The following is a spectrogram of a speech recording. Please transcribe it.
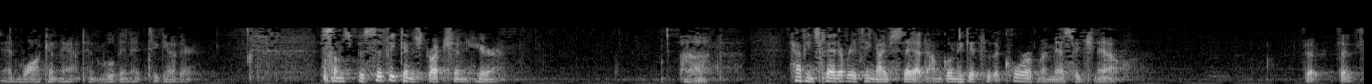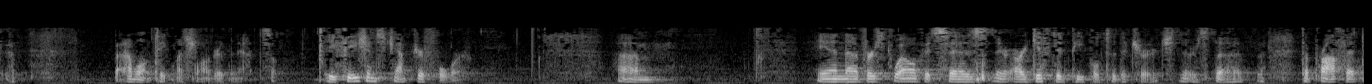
and walk in that and move in it together. Some specific instruction here. Uh, having said everything I've said, I'm going to get to the core of my message now. That, but I won't take much longer than that. So, Ephesians chapter 4. Um, in uh, verse 12, it says there are gifted people to the church. There's the, the prophet,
